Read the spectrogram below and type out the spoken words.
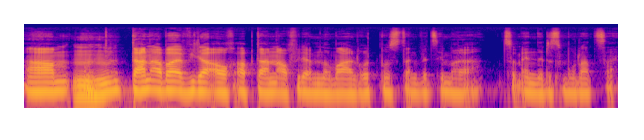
Ähm, mhm. Und dann aber wieder auch, ab dann auch wieder im normalen Rhythmus. Dann wird es immer zum Ende des Monats sein.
